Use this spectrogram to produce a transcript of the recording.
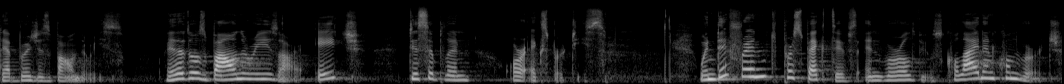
that bridges boundaries, whether those boundaries are age, discipline, or expertise. When different perspectives and worldviews collide and converge,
